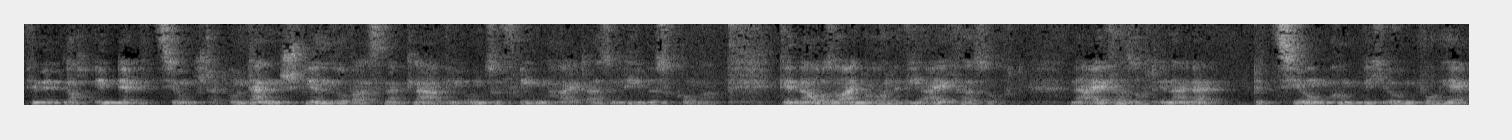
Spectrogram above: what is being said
findet noch in der Beziehung statt. Und dann spielen sowas, na klar, wie Unzufriedenheit, also Liebeskummer, genauso eine Rolle wie Eifersucht. Eine Eifersucht in einer Beziehung kommt nicht irgendwo her.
